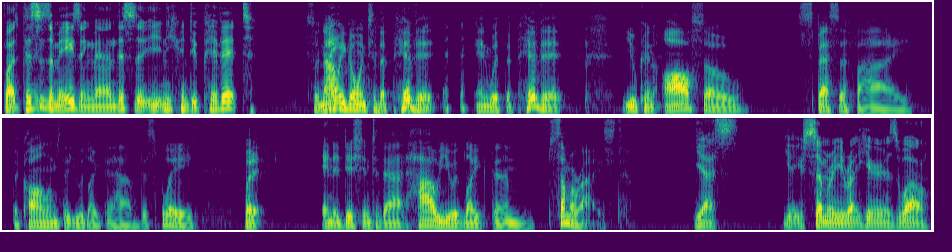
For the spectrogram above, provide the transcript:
But this is amazing, man. This is a, you can do pivot. So now Right. we go into the pivot, and with the pivot, you can also specify the columns that you would like to have displayed, but in addition to that, how you would like them summarized. Yes. You get your summary right here as well.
